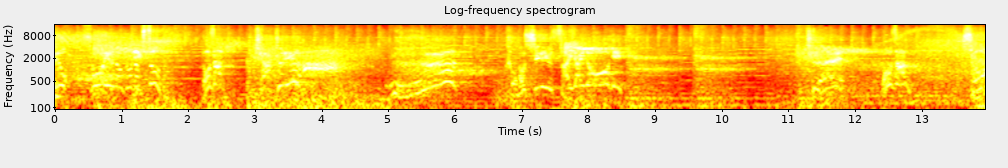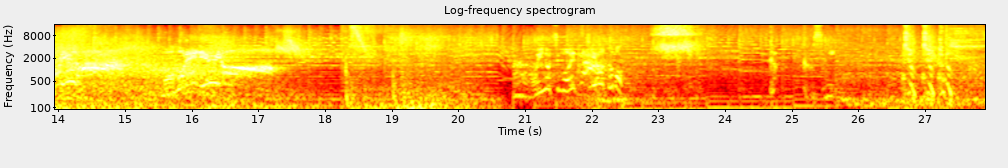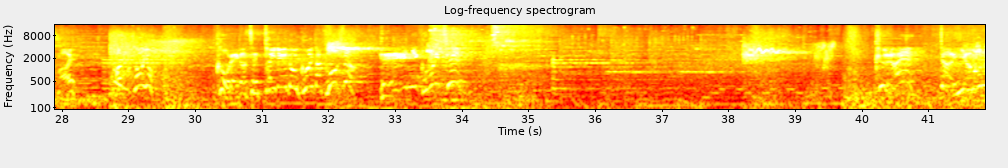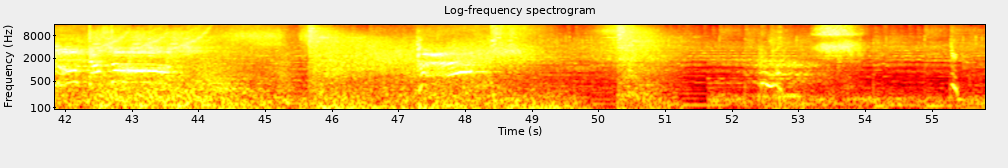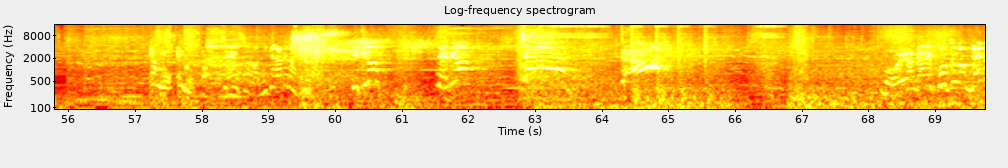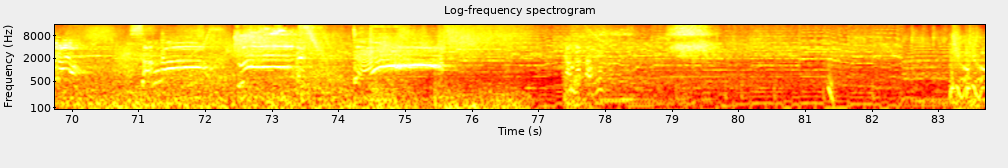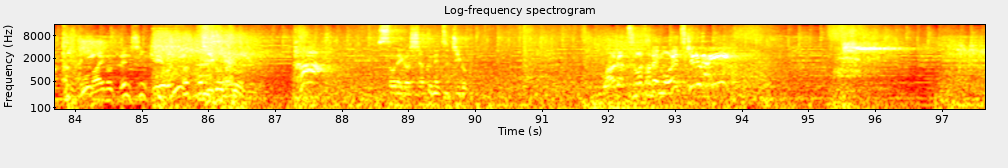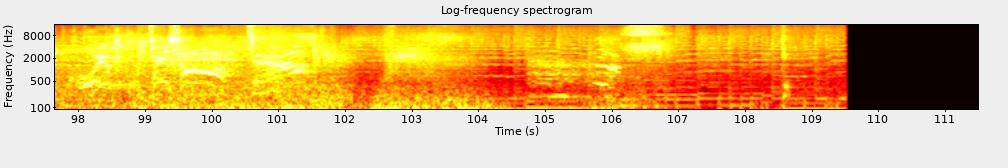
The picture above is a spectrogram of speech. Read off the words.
めろ昇竜のごとくそロザン百竜派。このシリウ最大の奥義。くらえロザン昇竜派。守れ竜よ。お命燃え尽きようとも。か霞前反長よ。これが絶対零度を超えた闘気だ。永遠に凍りつけ。食らえ。ダイヤモンドダストは逃げられない行くよネビュラチェーンだ燃え上がれ僕のネビュラよ。サンダー。ウェーブだかかったねお前の全神経を使った地獄を。それが灼熱地獄。我が翼で燃え尽きるがいい！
